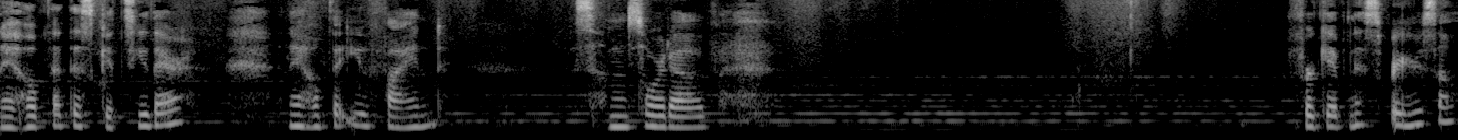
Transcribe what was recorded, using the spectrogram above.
And I hope that this gets you there. And I hope that you find some sort of forgiveness for yourself.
